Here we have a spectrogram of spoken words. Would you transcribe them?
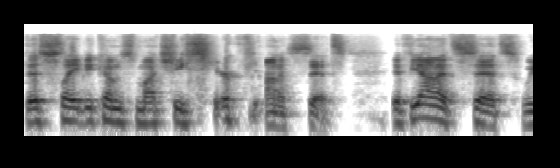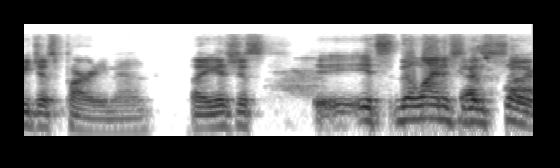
this slate becomes much easier if Giannis sits. If Giannis sits, we just party, man. Like it's just it's the lineups become so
